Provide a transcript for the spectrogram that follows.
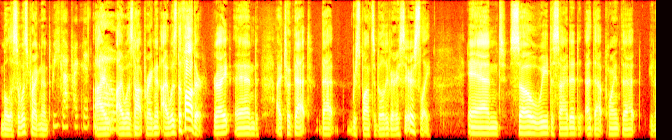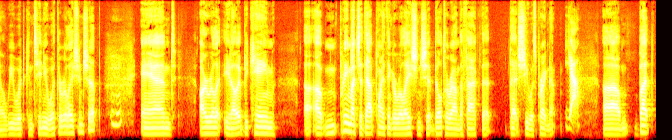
Melissa was pregnant. We got pregnant. No. I I was not pregnant. I was the father, right? And I took that that responsibility very seriously. And so we decided at that point that you know we would continue with the relationship, mm-hmm. and our really, you know it became uh, uh, a, a, pretty much at that point I think a relationship built around the fact that that she was pregnant yeah. Um, but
